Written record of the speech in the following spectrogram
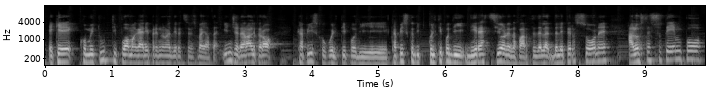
e che come tutti può magari prendere una direzione sbagliata. In generale però capisco quel tipo di, di, quel tipo di, di reazione da parte delle, delle persone, allo stesso tempo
